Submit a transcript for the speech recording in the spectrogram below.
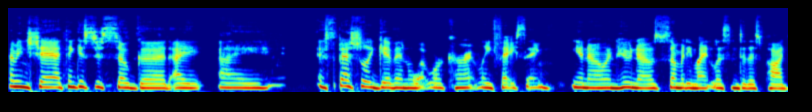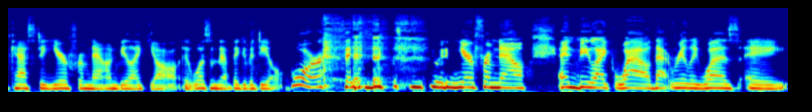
I mean, Shae, I think it's just so good. I, I, especially given what we're currently facing, you know, and who knows, somebody might listen to this podcast a year from now and be like, y'all, it wasn't that big of a deal. Or they listen to it a year from now and be like, wow, that really was a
